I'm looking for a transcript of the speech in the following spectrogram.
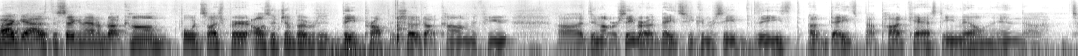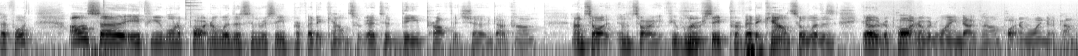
All right, guys, thesecondadam.com forward slash prayer. Also, jump over to theprophetshow.com if you uh, do not receive our updates. You can receive these updates by podcast, email, and uh, so forth. Also, if you want to partner with us and receive prophetic counsel, go to theprophetshow.com. I'm sorry, I'm sorry. If you want to receive prophetic counsel with us, go to partnerwithwayne.com, partnerwithwayne.com.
